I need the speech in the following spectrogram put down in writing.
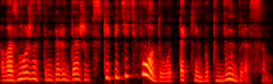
возможность, например, даже вскипятить воду вот таким вот выбросом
